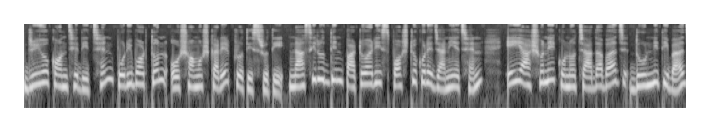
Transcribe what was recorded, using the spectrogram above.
দৃঢ় কণ্ঠে দিচ্ছেন পরিবর্তন ও সংস্কারের প্রতিশ্রুতি। নাসির উদ্দিন পাটোয়ারি স্পষ্ট করে জানিয়েছেন, এই আসনে কোনো চাঁদাবাজ, দুর্নীতিবাজ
